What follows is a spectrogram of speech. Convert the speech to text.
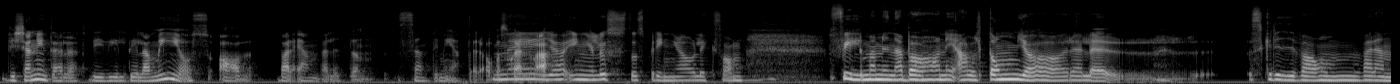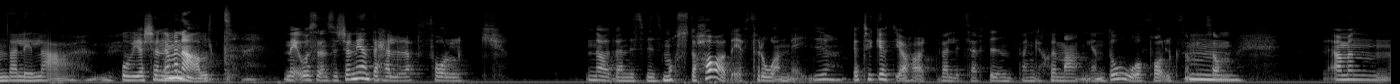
vi känner inte heller att vi vill dela med oss av varenda liten centimeter av oss Nej, själva. jag har ingen lust att springa och liksom filma mina barn i allt de gör eller skriva om varenda lilla... Och jag känner Ja men allt. Nej, och sen så känner jag inte heller att folk nödvändigtvis måste ha det från mig. Jag tycker att jag har ett väldigt så här, fint engagemang ändå och folk som liksom Mm. ja, men,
